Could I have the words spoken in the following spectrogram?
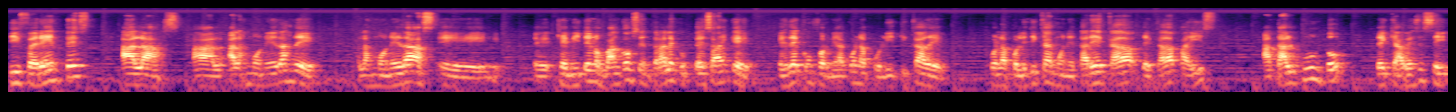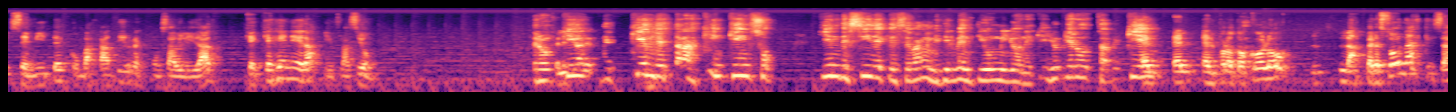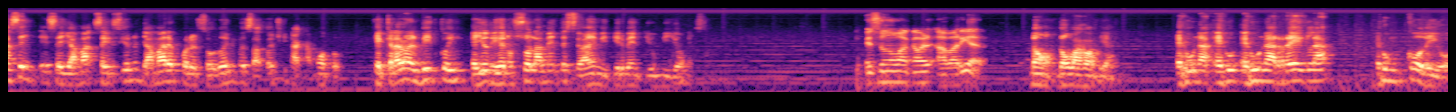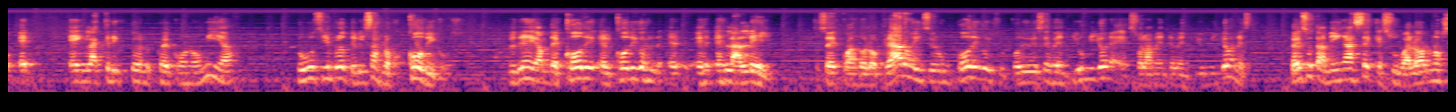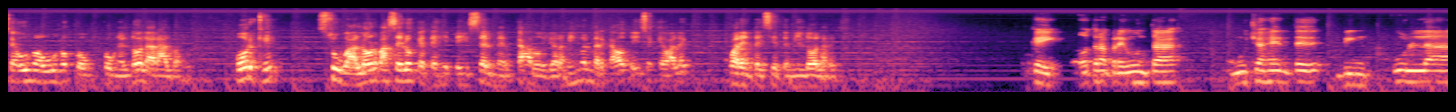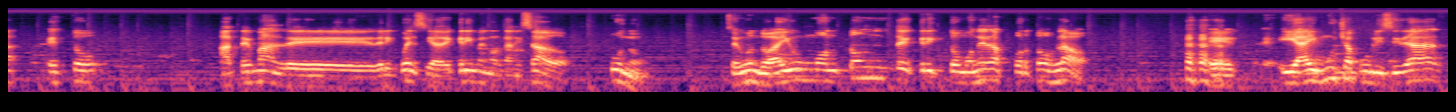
diferentes a las, a, las monedas, de, las monedas eh, eh, que emiten los bancos centrales, que ustedes saben que es de conformidad con la política, de, con la política monetaria de cada, de cada país, a tal punto de que a veces se, se emite con bastante irresponsabilidad, que, que genera inflación. Pero ¿quién, ¿quién detrás? ¿Quién, quién, so, ¿quién decide que se van a emitir 21 millones? Yo quiero saber quién. El, el, protocolo, las personas que se, hacen, se, llama, se hicieron llamar por el seudónimo de Satoshi Nakamoto, que crearon el Bitcoin, ellos dijeron solamente se van a emitir 21 millones. ¿Eso no va a, variar? No, no va a variar. Es una, es, es una regla, es un código. Eh, en la criptoeconomía, tú siempre utilizas los códigos. Tú tienes, digamos, de código, el código es, es la ley entonces, cuando lo crearon, hicieron un código y su código dice 21 millones, es solamente 21 millones. Pero eso también hace que su valor no sea uno a uno con, con el dólar, Álvaro, porque su valor va a ser lo que te, te, dice el mercado. Y ahora mismo el mercado te dice que vale 47 mil dólares. Ok, otra pregunta. Mucha gente vincula esto a temas de delincuencia, de crimen organizado. Uno, Segundo, hay un montón de criptomonedas por todos lados. Eh, y hay mucha publicidad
